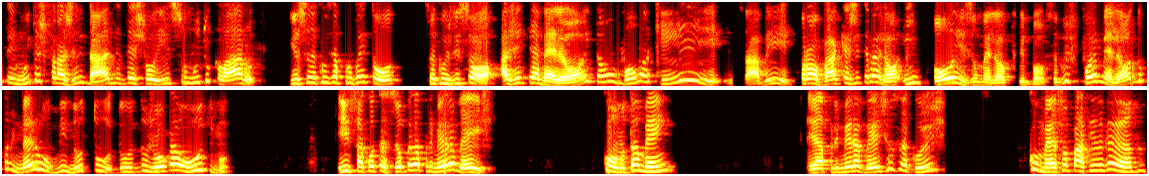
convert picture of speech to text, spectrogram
tem muitas fragilidades e deixou isso muito claro. E o Santa Cruz aproveitou. Santa disse, ó, a gente é melhor, então vamos aqui, sabe, provar que a gente é melhor. Impôs o melhor futebol. Santa Cruz foi melhor do primeiro minuto do, do jogo ao último. Isso aconteceu pela primeira vez. Como também é a primeira vez que o Santa Cruz começa uma partida ganhando.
